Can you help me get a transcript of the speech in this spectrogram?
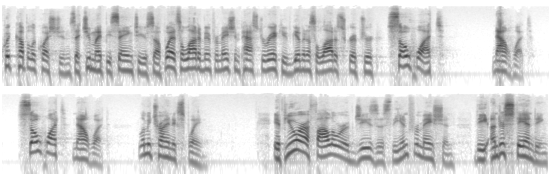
quick couple of questions that you might be saying to yourself. Well, it's a lot of information, Pastor Rick. You've given us a lot of scripture. So what? Now what? So what? Now what? Let me try and explain. If you are a follower of Jesus, the information, the understanding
